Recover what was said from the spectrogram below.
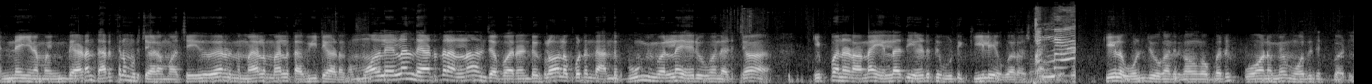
இன்னைக்கு நம்ம இந்த இடம் தரத்தில் முடிச்ச இடமாச்சு இதுதான் இந்த மேலே மேலே தவிட்டே கிடக்கும். முதல்ல எல்லாம் இந்த இடத்துல எல்லாம் இருந்துச்சப்பா ரெண்டு கிலோவில் போட்டு இந்த அந்த பூமி மேலாம் ஏறி உட்காந்து அடித்தோம் இப்போ என்னடான்னா எல்லாத்தையும் எடுத்து விட்டு கீழே உட்கார வச்சோம் கீழே ஒளிஞ்சு உட்காந்துருக்காங்க அவங்க பாட்டு போனமே முத செட் பாட்டி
